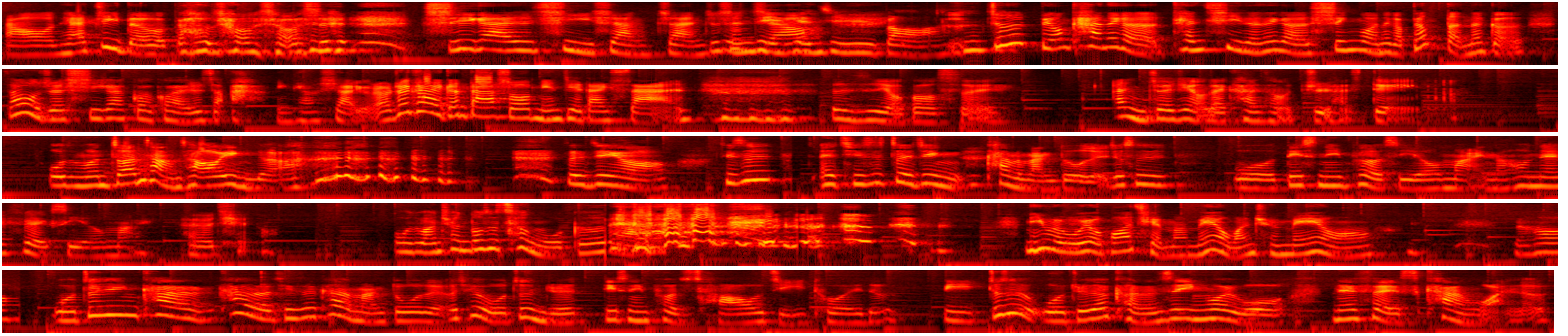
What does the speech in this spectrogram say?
然后你还记得我高中的时候是 膝盖是气象站，就是只要天气预报啊，就是不用看那个天气的那个新闻那个，不用等那个。然后我觉得膝盖怪怪，就讲啊，明天要下雨，然后就开始跟大家说棉姐带伞，真的是有够衰。啊，你最近有在看什么剧还是电影吗？我怎么转场超硬的啊？最近哦。其实，哎，其实最近看了蛮多的，就是我 Disney Plus 也有买，然后 Netflix 也有买，还有钱哦。我完全都是蹭我哥的。你以为我有花钱吗？没有，完全没有哦。然后我最近看看了，其实看了蛮多的，而且我真的觉得 Disney Plus 超级推的，比就是我觉得可能是因为我 Netflix 看完了。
